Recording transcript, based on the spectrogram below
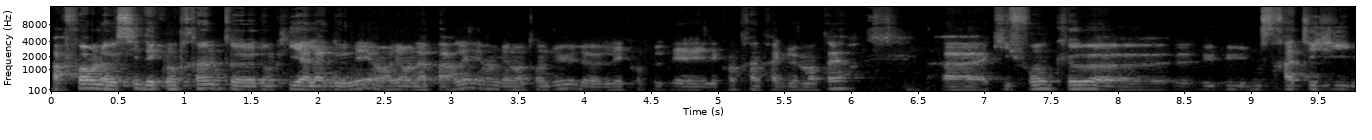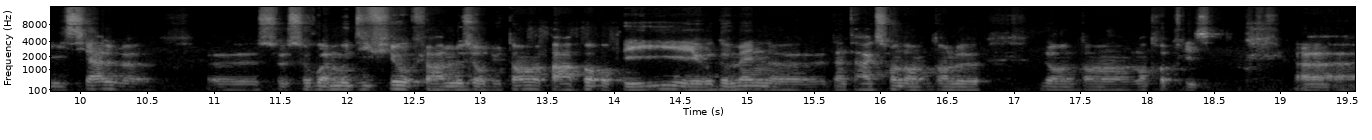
Parfois, on a aussi des contraintes donc, liées à la donnée. On en a parlé, hein, bien entendu, les, contraintes réglementaires qui font que une stratégie initiale se, se, voit modifiée au fur et à mesure du temps par rapport au pays et au domaine d'interaction dans, l'entreprise. Euh,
